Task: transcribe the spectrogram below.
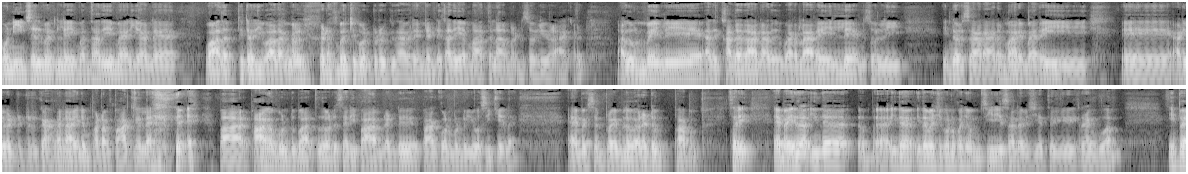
பொன்னியின் செல்வன்லையும் வந்து அதே மாதிரியான வாத பிரதிவாதங்கள் இடம்பெற்று கொண்டிருக்குது. அவர் என்னென்று கதையை மாற்றலாம்னு சொல்லி ஒரு ஆக்கள். அது உண்மையிலேயே அது கதை தான் அது வரலாறே இல்லைன்னு சொல்லி இன்னொரு சாராரு மாறி மாறி அடிபட்டு இருக்காங்க நான் இன்னும் படம் பார்க்கல. பா பாகம் ஒன்று பார்த்ததோடு சரி பாகம் ரெண்டு பார்க்கணும் ஒன்று யோசிக்கலை. அமேசான் ப்ரைமில் வரட்டும் பார்ப்போம். சரி இப்போ இதை இந்த இதை இதை வச்சுக்கொண்டு கொஞ்சம் சீரியஸான விஷயத்துக்கு இறங்குவோம். இப்போ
